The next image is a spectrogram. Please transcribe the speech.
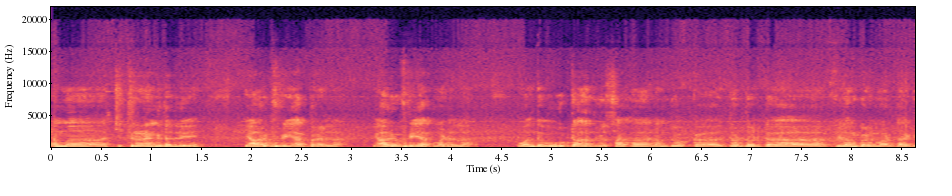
ನಮ್ಮ ಚಿತ್ರರಂಗದಲ್ಲಿ ಯಾರು ಫ್ರೀಯಾಗಿ ಬರಲ್ಲ ಯಾರೂ ಫ್ರೀಯಾಗಿ ಮಾಡಲ್ಲ. ಒಂದು ಊಟ ಆದರೂ ಸಹ ನಮ್ಮದು ಕ ದೊಡ್ಡ ದೊಡ್ಡ ಫಿಲಮ್ಗಳು ಮಾಡಿದಾಗ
